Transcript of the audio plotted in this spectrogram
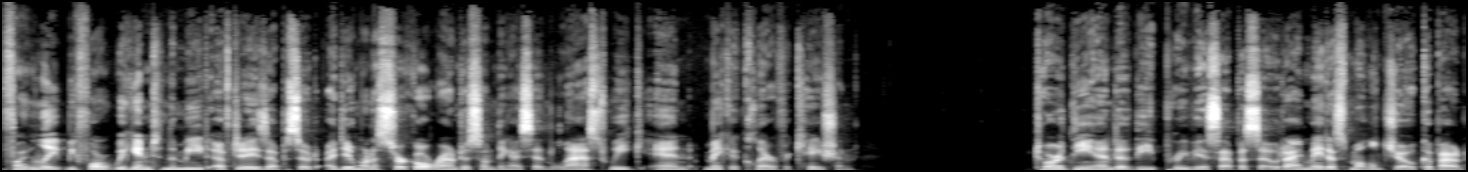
Finally, before we get into the meat of today's episode, I did want to circle around to something I said last week and make a clarification. Toward the end of the previous episode, I made a small joke about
